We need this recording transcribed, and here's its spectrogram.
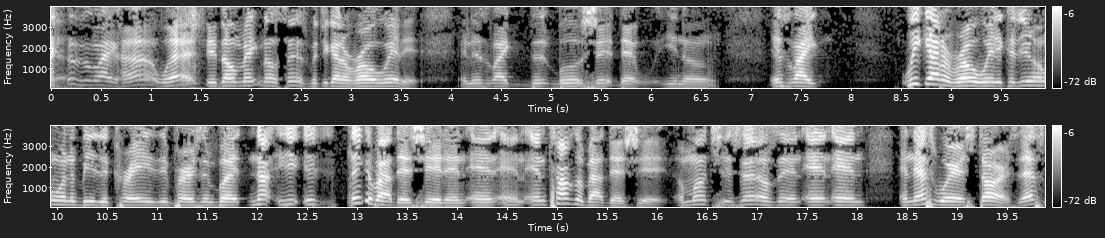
it's like, huh? What? It don't make no sense, but you got to roll with it. And it's like the bullshit that you know. It's like we got to roll with it because you don't want to be the crazy person, but not. You, it, think about that shit and, and, and, and talk about that shit amongst yourselves, and, and, and, and that's where it starts. That's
